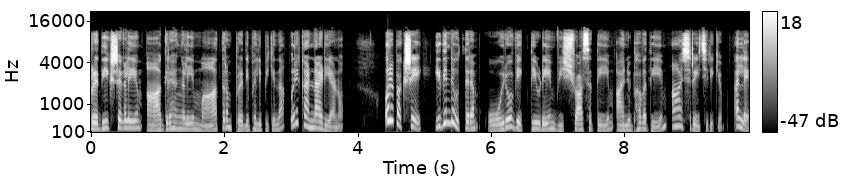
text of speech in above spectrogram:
പ്രതീക്ഷകളെയും ആഗ്രഹങ്ങളെയും മാത്രം പ്രതിഫലിപ്പിക്കുന്ന ഒരു കണ്ണാടിയാണോ? ഒരു പക്ഷേ ഇതിന്റെ ഉത്തരം ഓരോ വ്യക്തിയുടെയും വിശ്വാസത്തെയും അനുഭവത്തെയും ആശ്രയിച്ചിരിക്കും അല്ലേ?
